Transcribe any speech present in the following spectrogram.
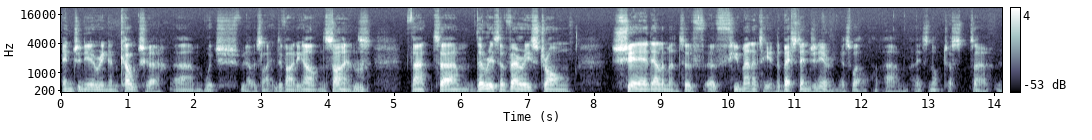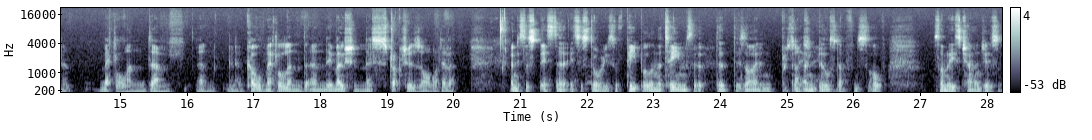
engineering and culture, um, which you know is like dividing art and science, mm. that um, there is a very strong shared element of, of humanity and the best engineering as well, um, and it's not just uh, you know, metal and um, and you know cold metal and, and emotionless structures or whatever. And it's the, it's the it's the stories of people and the teams that, that design and Precisely. and build stuff and solve some of these challenges.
